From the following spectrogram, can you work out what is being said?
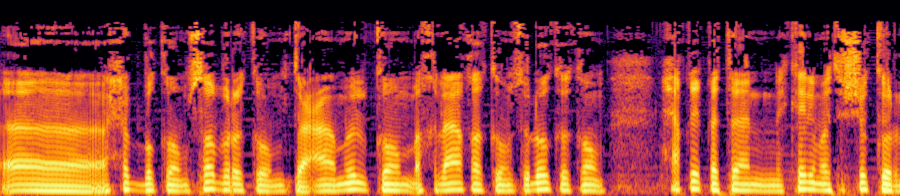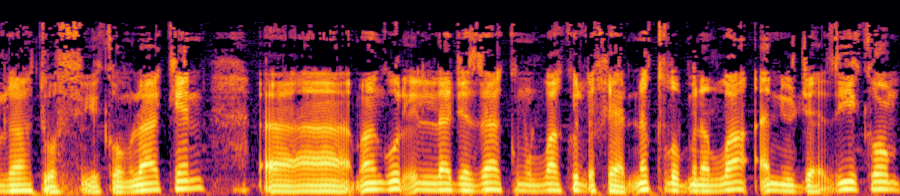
آه، حبكم صبركم تعاملكم أخلاقكم سلوككم سلوككم حقيقة كلمة الشكر لا توفيكم لكن آه ما نقول إلا جزاكم الله كل خير. نطلب من الله أن يجازيكم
